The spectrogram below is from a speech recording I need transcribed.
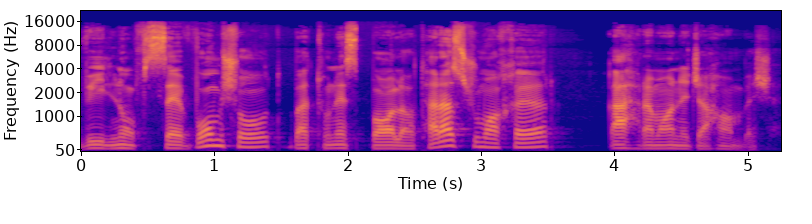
ویلنوف سوم شد و تونست بالاتر از شوماخر قهرمان جهان بشه.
